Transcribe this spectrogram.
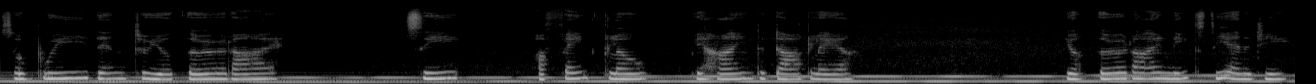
So breathe into your third eye. See a faint glow behind the dark layer. Your third eye needs the energy.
